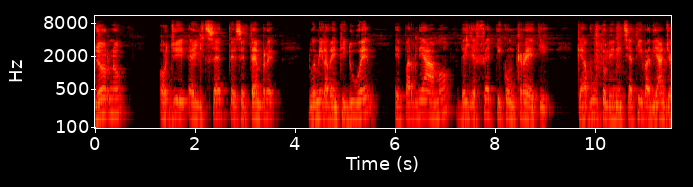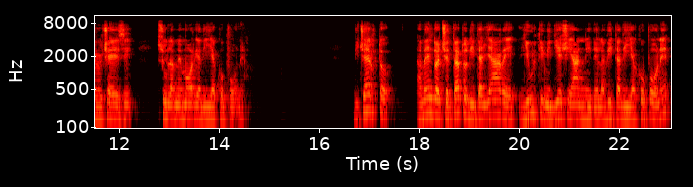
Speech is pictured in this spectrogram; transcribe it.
buongiorno. Oggi è il 7 settembre 2022 e parliamo degli effetti concreti che ha avuto l'iniziativa di Angelo Cesi sulla memoria di Jacopone. Di certo, avendo accettato di tagliare gli ultimi dieci anni della vita di Jacopone,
